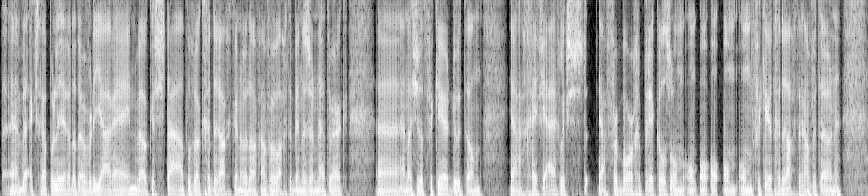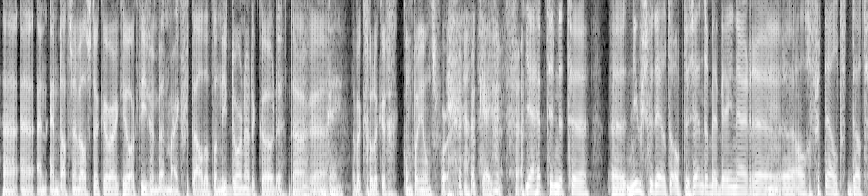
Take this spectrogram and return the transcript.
en we extrapoleren dat over de jaren heen. Welke staat of welk gedrag kunnen we dan gaan verwachten binnen zo'n netwerk? Uh, en als je dat verkeerd doet, dan ja, geef je eigenlijk ja, verborgen prikkels om, om, om, om, om verkeerd gedrag te gaan vertonen. Uh, uh, en, en dat zijn wel stukken waar ik heel actief in ben. Maar ik vertaal dat dan niet door naar de code. Daar okay. heb ik gelukkig compagnons voor. Oké. Jij hebt in het nieuwsgedeelte op de zender bij BNR hmm. al verteld dat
